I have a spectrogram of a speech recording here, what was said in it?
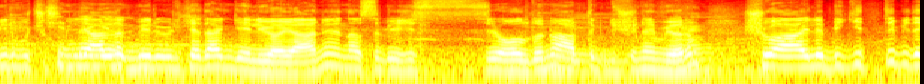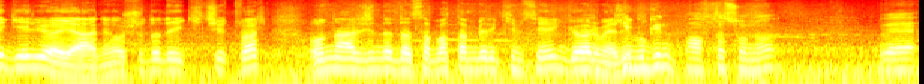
bir buçuk milyarlık geldi. bir ülkeden geliyor yani. Nasıl bir hissi olduğunu artık düşünemiyorum. Yani- Şu aile bir gitti bir de geliyor yani. O şurada da iki çift var. Onun haricinde de sabahtan beri kimseyi görmedik. Ki bugün hafta sonu ve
